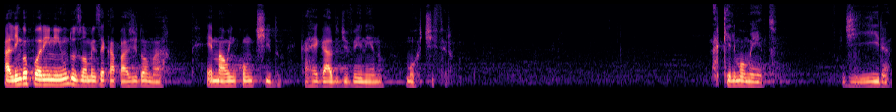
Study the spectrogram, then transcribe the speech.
A língua, porém, nenhum dos homens é capaz de domar. É mal incontido, carregado de veneno mortífero. Naquele momento de ira,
